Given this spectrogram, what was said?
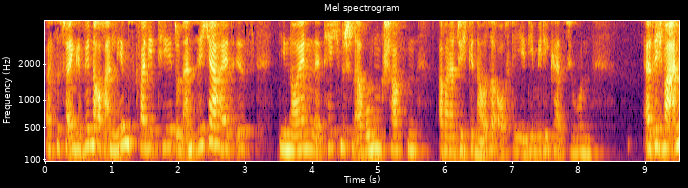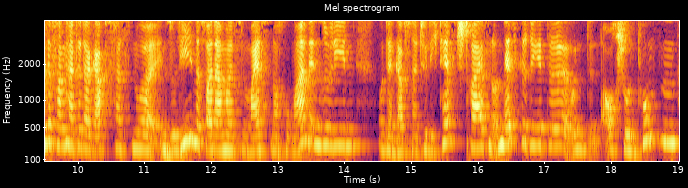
was das für ein Gewinn auch an Lebensqualität und an Sicherheit ist, die neuen technischen Errungenschaften, aber natürlich genauso auch die, die Medikation. Als ich mal angefangen hatte, da gab es fast nur Insulin. Das war damals meist noch Humaninsulin. Und dann gab es natürlich Teststreifen und Messgeräte und auch schon Pumpen.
